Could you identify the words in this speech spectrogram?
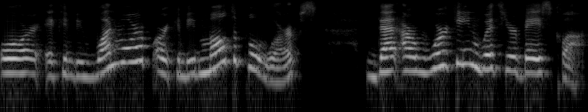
or it can be one warp or it can be multiple warps that are working with your base cloth.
